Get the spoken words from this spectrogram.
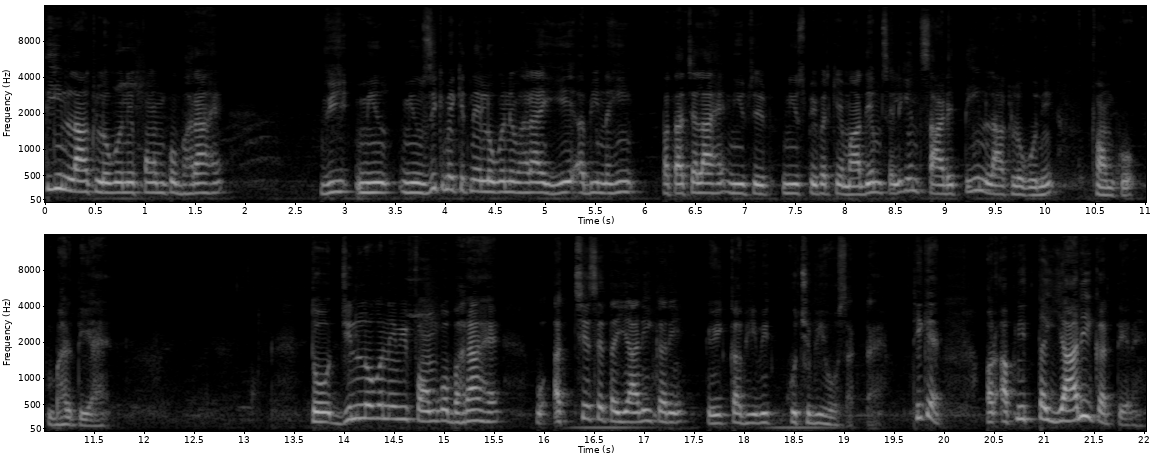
तीन लाख लोगों ने फॉर्म को भरा है। म्यूज़िक में कितने लोगों ने भरा है, ये अभी नहीं पता चला है न्यूज़ न्यूज़पेपर के माध्यम से, लेकिन साढ़े तीन लाख लोगों ने फॉर्म को भर दिया है। तो जिन लोगों ने भी फॉर्म को भरा है, वो अच्छे से तैयारी करें, क्योंकि कभी भी कुछ भी हो सकता है। ठीक है? और अपनी तैयारी करते रहें,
